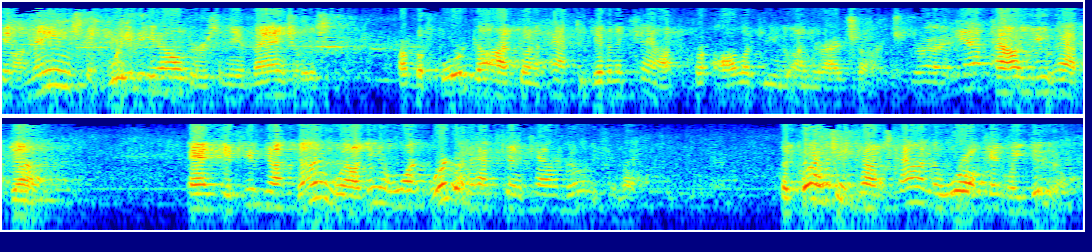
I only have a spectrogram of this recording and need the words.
It means that we, the elders and the evangelists, are before God going to have to give an account for all of you under our charge. Right. Yep. How you have done. And if you've not done well, you know what? We're going to have to take accountability for that. The question comes, how in the world can we do that?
